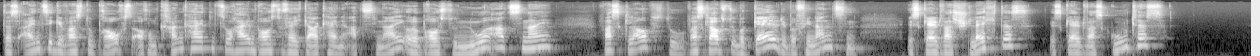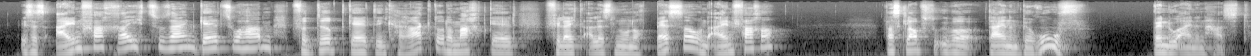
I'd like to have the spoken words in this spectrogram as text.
das Einzige, was du brauchst, auch um Krankheiten zu heilen? Brauchst du vielleicht gar keine Arznei oder brauchst du nur Arznei? Was glaubst du? Was glaubst du über Geld, über Finanzen? Ist Geld was Schlechtes? Ist Geld was Gutes? Ist es einfach, reich zu sein, Geld zu haben? Verdirbt Geld den Charakter oder macht Geld vielleicht alles nur noch besser und einfacher? Was glaubst du über deinen Beruf, wenn du einen hast?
